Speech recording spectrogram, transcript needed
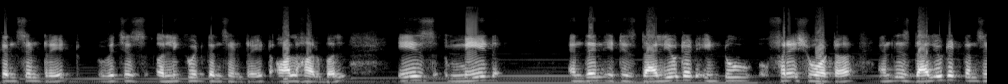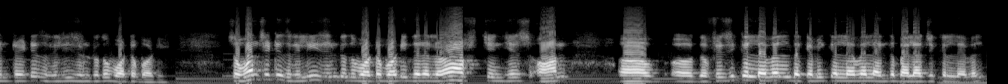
concentrate, which is a liquid concentrate, all herbal, is made and then it is diluted into fresh water and this diluted concentrate is released into the water body. So once it is released into the water body there are a lot of changes on uh, uh, the physical level the chemical level and the biological level.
